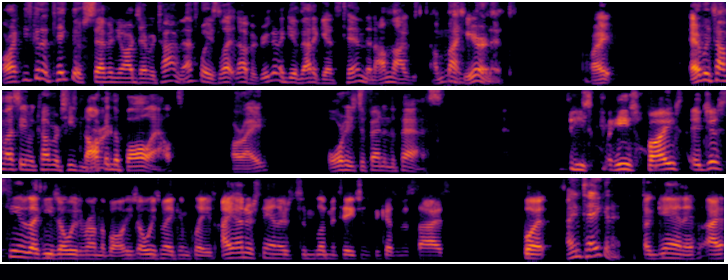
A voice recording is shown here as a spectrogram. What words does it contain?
All right, he's going to take those seven yards every time. that's why he's letting up. If you're going to give that against him, then I'm not. I'm not hearing it. All right. Every time I see him in coverage, he's knocking right. the ball out. All right, or he's defending the pass. He's he's feist. It just seems like he's always around the ball. He's always making plays. I understand there's some limitations because of his size, but I ain't taking it. Again, if I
